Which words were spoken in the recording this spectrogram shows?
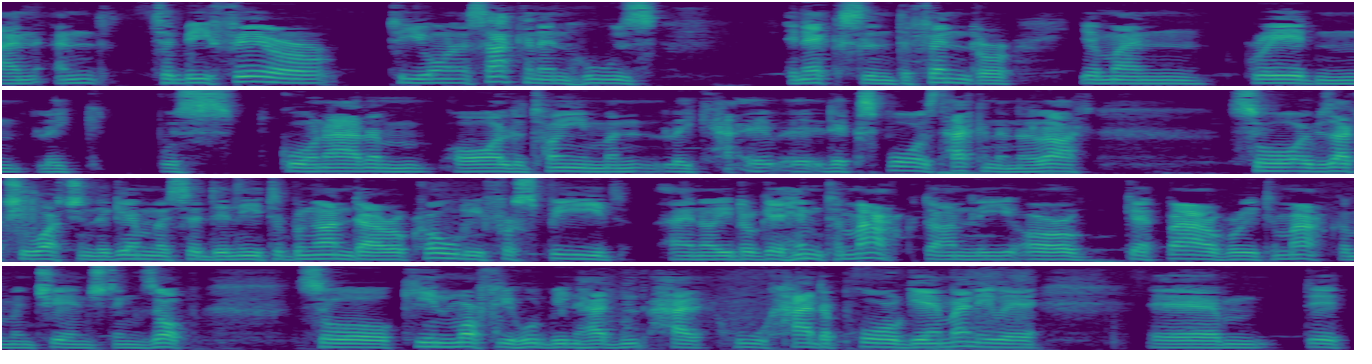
And and to be fair to Jonas Hakkinen, who's an excellent defender, your man Graydon like was going at him all the time, and like it, it exposed Hakkinen a lot. So I was actually watching the game and I said they need to bring on Daryl Crowley for speed and either get him to mark Donnelly or get Bargary to mark him and change things up. So Cian Murphy, who'd been had, had who had a poor game anyway, um, they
